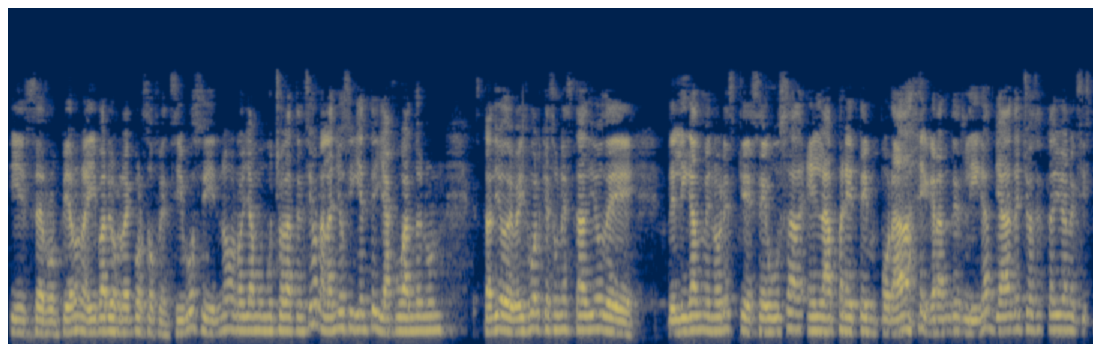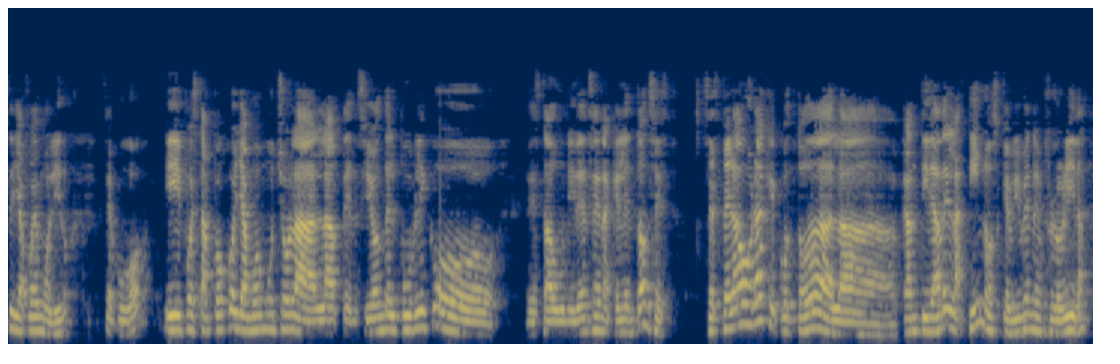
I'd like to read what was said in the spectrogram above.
y se rompieron ahí varios récords ofensivos y no, no llamó mucho la atención. Al año siguiente ya jugando en un estadio de béisbol que es un estadio de de ligas menores que se usa en la pretemporada de grandes ligas. Ya, de hecho, ese estadio ya no existe, ya fue demolido, se jugó. Y pues tampoco llamó mucho la, la atención del público estadounidense en aquel entonces. Se espera ahora que con toda la cantidad de latinos que viven en Florida,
